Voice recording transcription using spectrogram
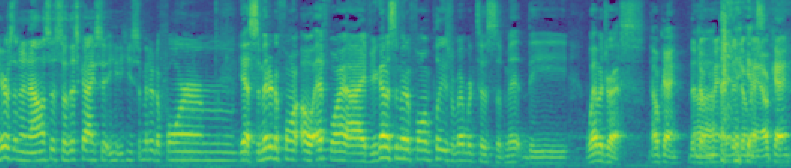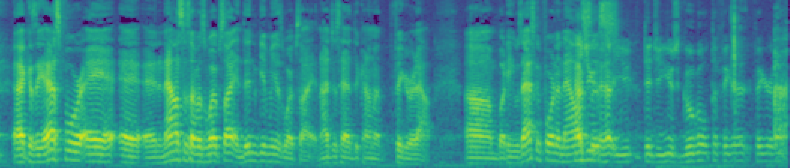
Here's an analysis. So this guy he, he submitted a form. Yeah, submitted a form. Oh, FYI, if you're going to submit a form, please remember to submit the web address. Okay, the Uh, domain. the domain. yes. Okay. Because he asked for a, a an analysis of his website and didn't give me his website, and I just had to kind of figure it out. Um, but he was asking for an How'd you, analysis. how you did you use Google to figure figure it out?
